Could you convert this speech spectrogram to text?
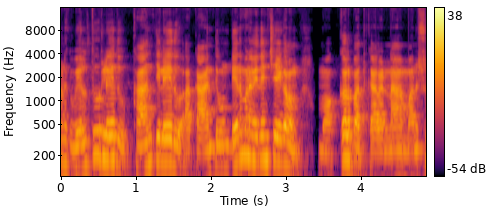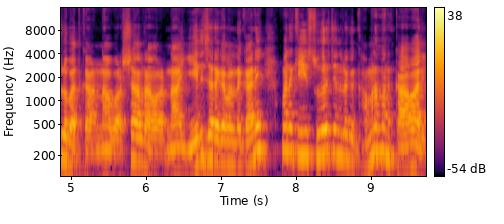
మనకు వెలుతురు లేదు కాంతి లేదు. ఆ కాంతి ఉంటేనే మనం ఏదైనా చేయగలం? మొక్కలు బతకాలన్నా మనుషులు బతకాలన్నా వర్షాలు రావాలన్నా ఏది జరగాలన్నా కానీ మనకి సూర్యచంద్రుల యొక్క గమనం మనకు కావాలి.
